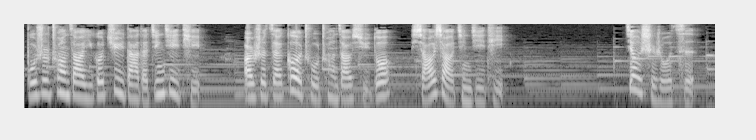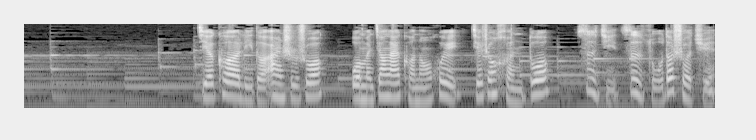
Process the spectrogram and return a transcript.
不是创造一个巨大的经济体，而是在各处创造许多小小经济体。就是如此。杰克里德暗示说，我们将来可能会结成很多自给自足的社群，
